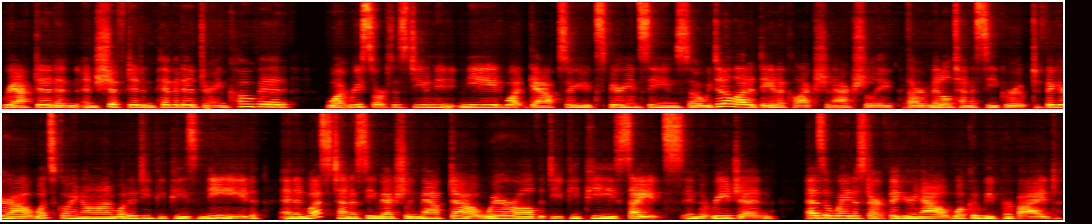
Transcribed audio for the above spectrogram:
reacted and, and shifted and pivoted during COVID? What resources do you need? What gaps are you experiencing? So we did a lot of data collection actually with our middle tennessee group to figure out what's going on what do dpps need? And in west tennessee we actually mapped out where all the dpp sites in the region as a way to start figuring out what could we provide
